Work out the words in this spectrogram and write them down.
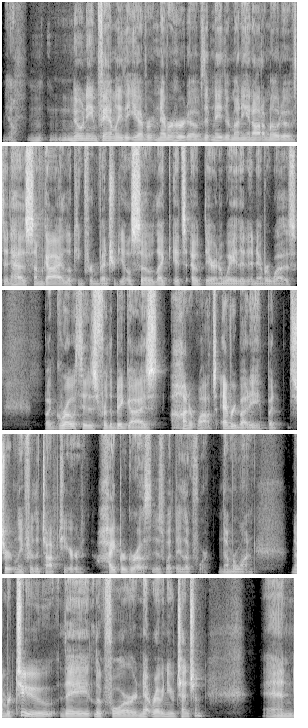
you know n- no name family that you ever never heard of that made their money in automotive that has some guy looking for venture deals. So like it's out there in a way that it never was. But growth is for the big guys 100 well it's everybody but certainly for the top tier hyper growth is what they look for number one. Number two they look for net revenue retention and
